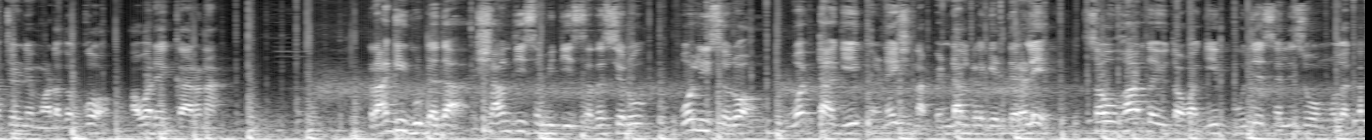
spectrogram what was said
ಆಚರಣೆ ಮಾಡೋದಕ್ಕೂ ಅವರೇ ಕಾರಣ. ರಾಗಿಗುಡ್ಡದ ಶಾಂತಿ ಸಮಿತಿ ಸದಸ್ಯರು, ಪೊಲೀಸರು ಒಟ್ಟಾಗಿ ಗಣೇಶನ ಪೆಂಡಾಲ್ಗಳಿಗೆ ತೆರಳಿ ಸೌಹಾರ್ದಯುತವಾಗಿ ಪೂಜೆ ಸಲ್ಲಿಸುವ ಮೂಲಕ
